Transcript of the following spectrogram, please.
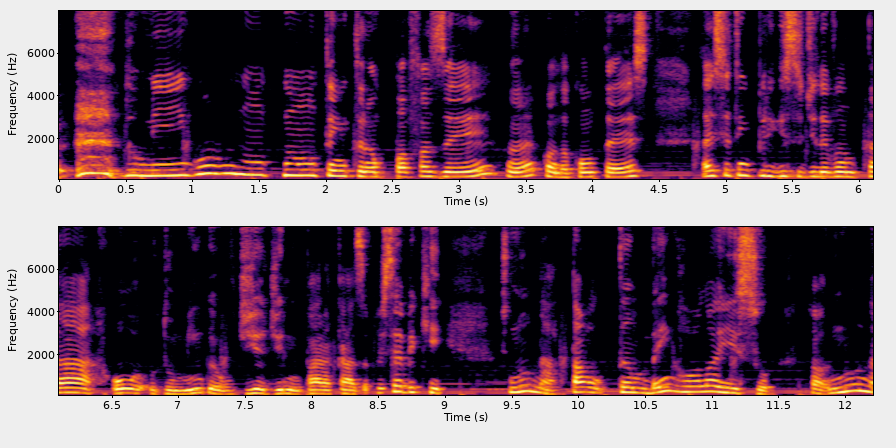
domingo não, não tem trampo para fazer, né? Quando acontece, aí você tem preguiça de levantar, ou o domingo é o dia de limpar a casa. Percebe que no Natal também rola isso. No Natal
